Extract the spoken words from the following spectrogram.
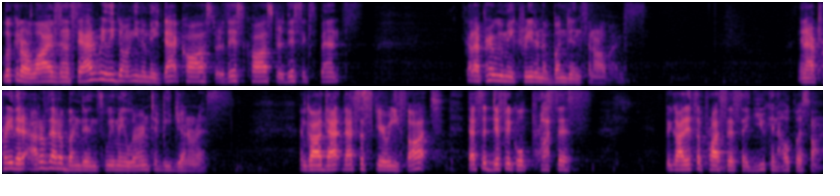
look at our lives and say, I really don't need to make that cost or this cost or this expense. God, I pray we may create an abundance in our lives. And I pray that out of that abundance, we may learn to be generous. And God, that, that's a scary thought. That's a difficult process. But God, it's a process that you can help us on,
